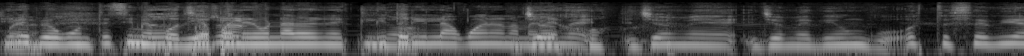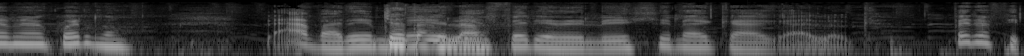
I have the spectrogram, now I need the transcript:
Yo le pregunté si me podía poner un aro en el clítoris y la buena no me dejó. yo me yo me di un gusto ese día, me acuerdo. La paré en medio de la feria del eje, la caga, loca. Pero en fin,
